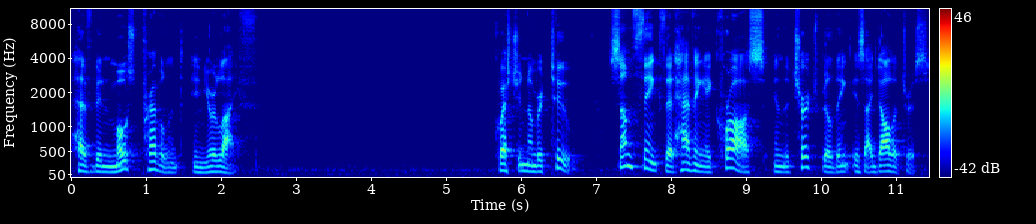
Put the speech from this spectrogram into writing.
have been most prevalent in your life? Question number two, some think that having a cross in the church building is idolatrous.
